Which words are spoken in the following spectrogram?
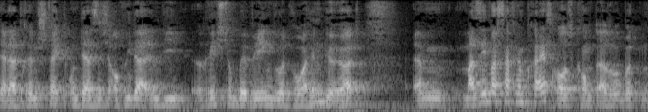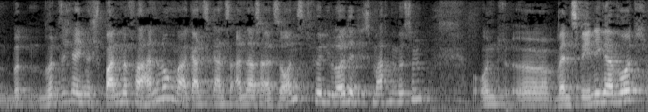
der da drin steckt und der sich auch wieder in die Richtung bewegen wird, wo er hingehört. Ähm, mal sehen, was da für ein Preis rauskommt. Also wird, wird, wird, sicherlich eine spannende Verhandlung, mal ganz, ganz anders als sonst für die Leute, die es machen müssen. Und äh, wenn es weniger wird,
